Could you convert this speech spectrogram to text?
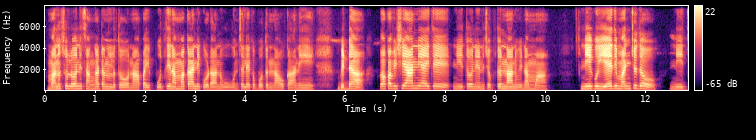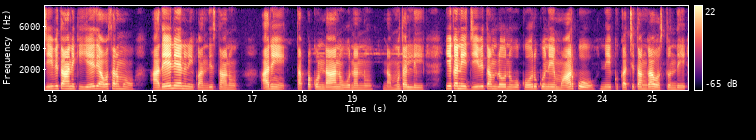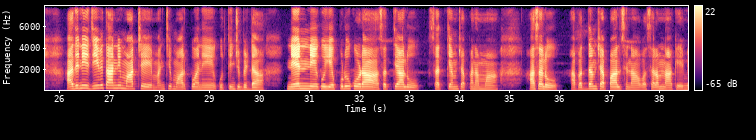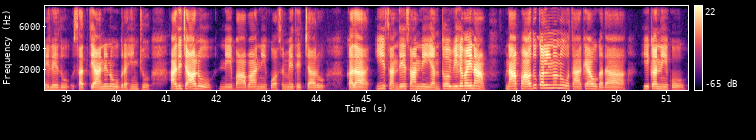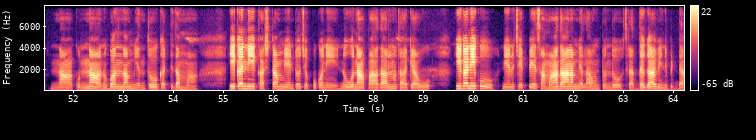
మనసులోని సంఘటనలతో నాపై పూర్తి నమ్మకాన్ని కూడా నువ్వు ఉంచలేకపోతున్నావు. కానీ బిడ్డ ఒక విషయాన్ని అయితే నీతో నేను చెప్తున్నాను వినమ్మా. నీకు ఏది మంచిదో నీ జీవితానికి ఏది అవసరమో అదే నేను నీకు అందిస్తాను అని తప్పకుండా నువ్వు నన్ను నమ్ము తల్లి. ఇక నీ జీవితంలో నువ్వు కోరుకునే మార్పు నీకు ఖచ్చితంగా వస్తుంది. అది నీ జీవితాన్ని మార్చే మంచి మార్పు అని గుర్తించు బిడ్డ. నేను నీకు ఎప్పుడూ కూడా అసత్యాలు సత్యం చెప్పనమ్మా. అసలు అబద్ధం చెప్పాల్సిన అవసరం నాకేమీ లేదు. సత్యాన్ని నువ్వు గ్రహించు. అది చాలు. నీ బాబా నీ కోసమే తెచ్చారు కదా. ఈ సందేశాన్ని ఎంతో విలువైన నా పాదుకలను నువ్వు తాకావు కదా ఇక నీకు నాకున్న అనుబంధం ఎంతో గట్టిదమ్మా. ఇక నీ కష్టం ఏంటో చెప్పుకొని నువ్వు నా పాదాలను తాకావు. ఇక నీకు నేను చెప్పే సమాధానం ఎలా ఉంటుందో శ్రద్ధగా వినిబిడ్డా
